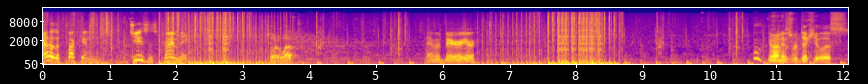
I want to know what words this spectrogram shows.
Out of the fucking. Jesus, crime me. To our left. I have a barrier. Gun is ridiculous.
